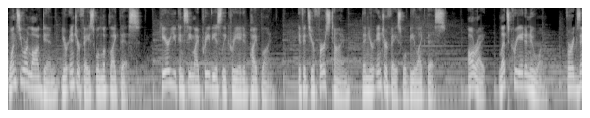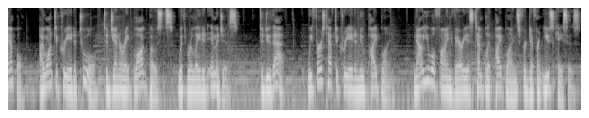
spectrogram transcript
Once you are logged in, your interface will look like this. Here you can see my previously created pipeline. If it's your first time, then your interface will be like this. Alright, let's create a new one. For example, I want to create a tool to generate blog posts with related images. To do that, we first have to create a new pipeline. Now you will find various template pipelines for different use cases.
